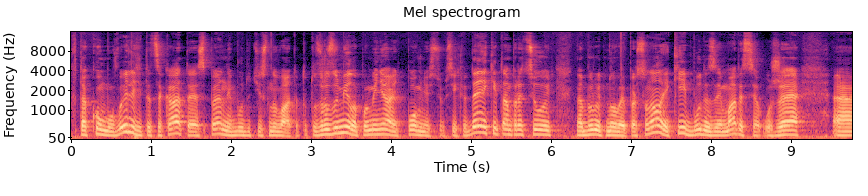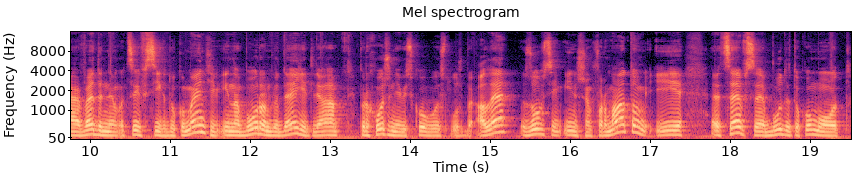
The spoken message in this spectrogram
в такому вигляді ТЦК та СП не будуть існувати. Тобто, зрозуміло, поміняють повністю всіх людей, які там працюють, наберуть новий персонал, який буде займатися уже е, веденням цих всіх документів і набором людей для проходження військової служби, але зовсім іншим форматом, і е, це все буде такому от.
